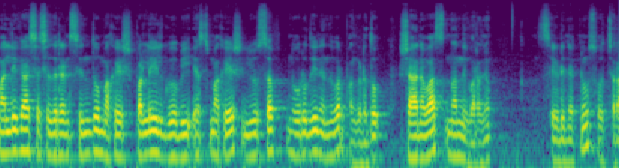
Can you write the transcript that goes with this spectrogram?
Mallika Sasidharan Sindhu Mahesh Palliyil Gopi S Mahesh Yusuf Nooruddin എന്നിവർ പങ്കെടുത്തു. ഷാനവാസ് നന്ദി പറഞ്ഞു. C D net news Ochira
